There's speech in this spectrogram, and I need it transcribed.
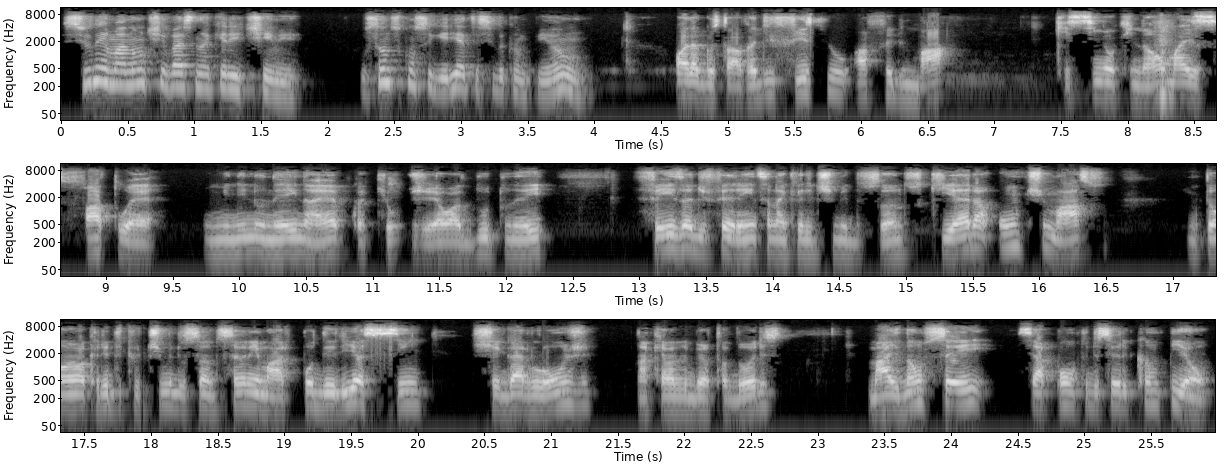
Se o Neymar não tivesse naquele time, o Santos conseguiria ter sido campeão? Olha, Gustavo, é difícil afirmar que sim ou que não, mas fato é, o menino Ney na época, que hoje é o adulto Ney, fez a diferença naquele time do Santos, que era um timaço. Então eu acredito que o time do Santos sem o Neymar poderia sim chegar longe naquela Libertadores, mas não sei se a ponto de ser campeão,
